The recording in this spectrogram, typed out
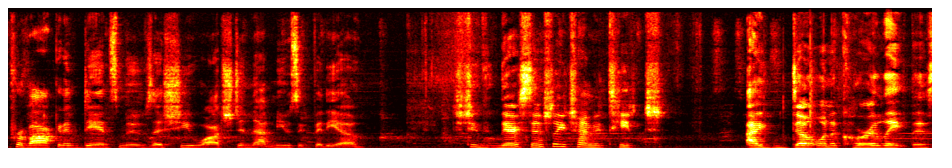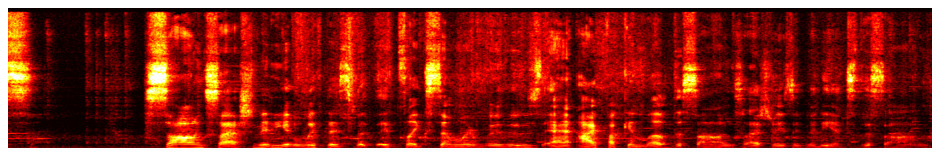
provocative dance moves that she watched in that music video. she they're essentially trying to teach i don't want to correlate this song slash video with this but it's like similar moves and i fucking love the song slash music video to the song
